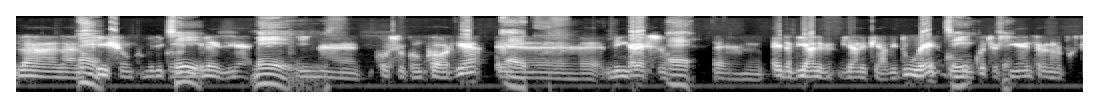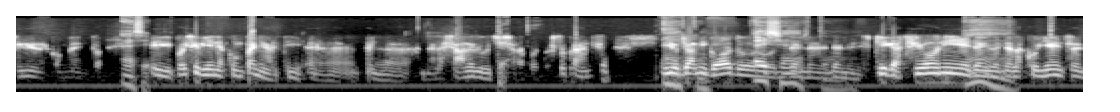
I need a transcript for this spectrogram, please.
la, la eh, location, come dicono sì, gli inglesi, è me... in eh, Corso Concordia, eh, ecco. l'ingresso eh. ehm, è da Viale, Viale Piave 2, comunque sì, cioè sì. si entra nella posteriore del convento eh, e poi si viene accompagnati eh, nella, nella, sala dove ci sarà poi questo pranzo. Io già ecco. mi godo certo. delle, delle, spiegazioni e del, dell'accoglienza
